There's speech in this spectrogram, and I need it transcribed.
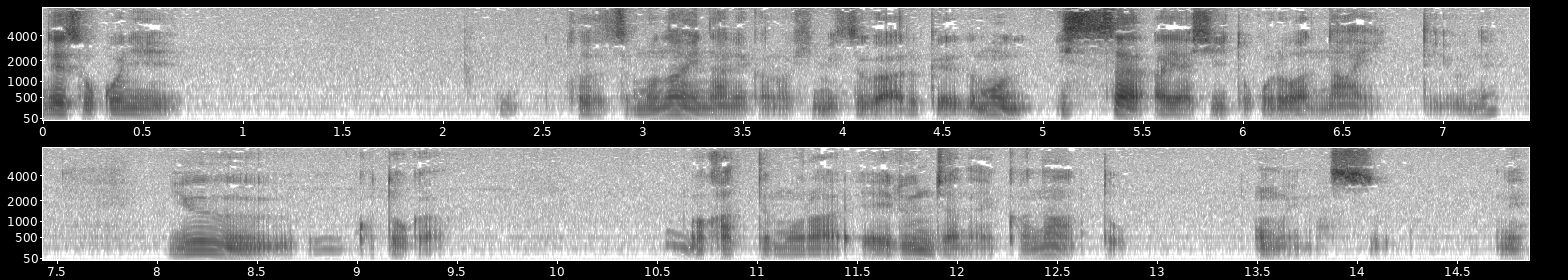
でそこにとてつもない何かの秘密があるけれども一切怪しいところはないっていうねいうことが分かってもらえるんじゃないかなと思います。ね、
